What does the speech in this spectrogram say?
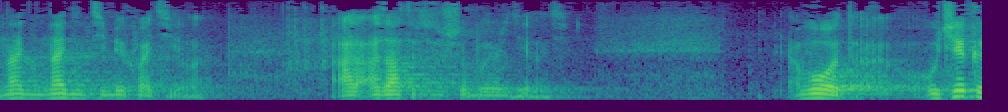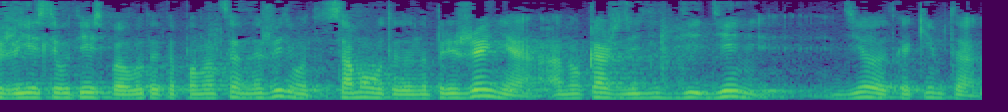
на, на день тебе хватило. А, а завтра что будешь делать? Вот. У человека же, если вот есть вот эта полноценная жизнь, вот само вот это напряжение, оно каждый день делает каким-то,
